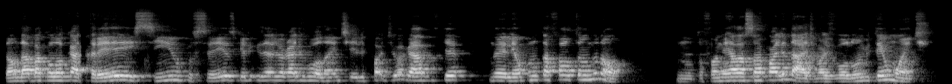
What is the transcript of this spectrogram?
Então dá para colocar três, cinco, seis, o que ele quiser jogar de volante, ele pode jogar, porque no elenco não está faltando, não. Não estou falando em relação à qualidade, mas volume tem um monte.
